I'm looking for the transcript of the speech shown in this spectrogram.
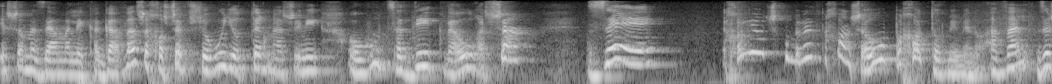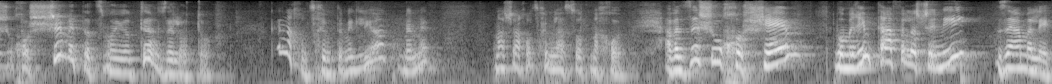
יש שם איזה עמלק. הגאווה שחושב שהוא יותר מהשני, או הוא צדיק וההוא רשע, זה יכול להיות שהוא באמת נכון, שההוא פחות טוב ממנו, אבל זה שהוא חושב את עצמו יותר, זה לא טוב. כן, אנחנו צריכים תמיד להיות, באמת, מה שאנחנו צריכים לעשות נכון. אבל זה שהוא חושב ומרים האף על השני, זה עמלק.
